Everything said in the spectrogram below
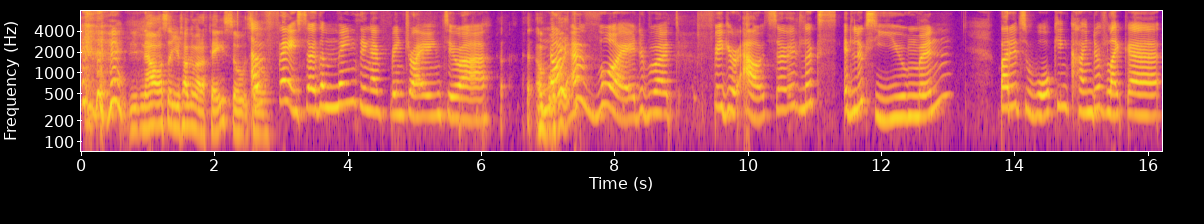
you- now also you're talking about a face. So so a face. So the main thing I've been trying to uh, avoid. not avoid, but figure out. So it looks it looks human, but it's walking kind of like a.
